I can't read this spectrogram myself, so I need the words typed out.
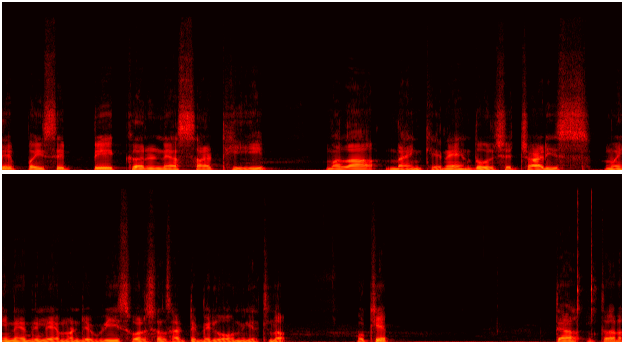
ते पैसे पे करण्यासाठी मला बँकेने दोनशे चाळीस महिने दिले म्हणजे वीस वर्षासाठी मी लोन घेतलं. ओके त्यानंतर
